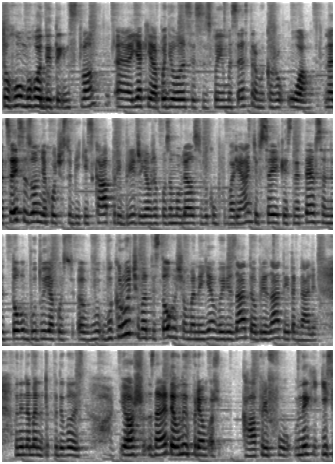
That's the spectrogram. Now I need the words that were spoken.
Того мого дитинства, Е, як я поділилася зі своїми сестрами, кажу: о, на цей сезон я хочу собі якісь капрі, бріджі. Я вже позамовляла собі купу варіантів, все якесь не те, все не то. Буду якось е, викручувати з того, що в мене є, вирізати, обрізати і так далі. Вони на мене так подивились, і аж знаєте, у них прям аж. Капрі, фу, в них якийсь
